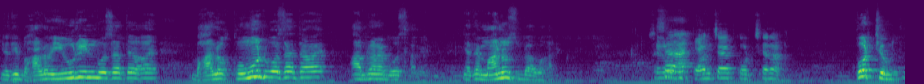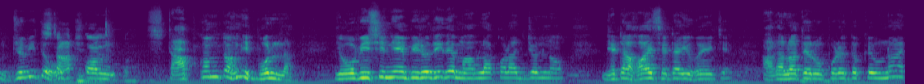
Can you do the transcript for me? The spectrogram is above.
যদি ভালো ইউরিন বসাতে হয় ভালো কোমোড বসাতে হয় আপনারা বসাবেন যাতে মানুষ ব্যবহার পঞ্চায়েত করছে না? করছে উজ্জীবিত স্টাফ কম। স্টাফ কম তো আমি বললাম যে ওবিসি নিয়ে বিরোধীদের মামলা করার জন্য যেটা হয় সেটাই হয়েছে। আদালতের ওপরে তো কেউ নয়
